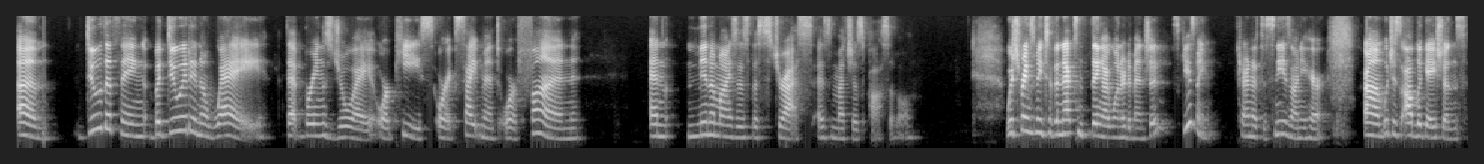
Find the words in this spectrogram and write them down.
Um, do the thing, but do it in a way that brings joy or peace or excitement or fun and minimizes the stress as much as possible. Which brings me to the next thing I wanted to mention. Excuse me, trying not to sneeze on you here, um, which is obligations.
